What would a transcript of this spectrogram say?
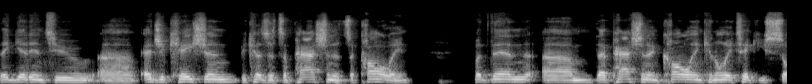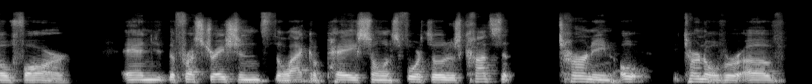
they get into uh, education because it's a passion, it's a calling. But then um, that passion and calling can only take you so far, and the frustrations, the lack of pay, so on and so forth. So there's constant turning, oh, turnover of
